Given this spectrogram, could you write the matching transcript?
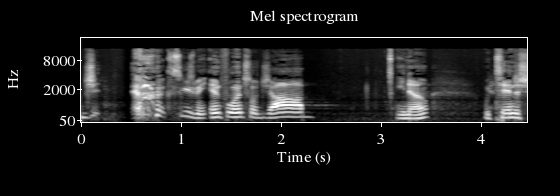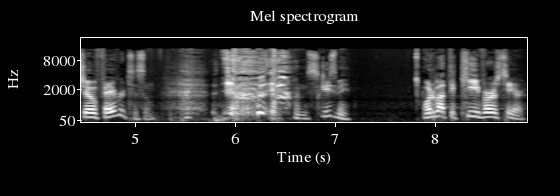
excuse me, influential job. You know, we tend to show favoritism. excuse me. What about the key verse here?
